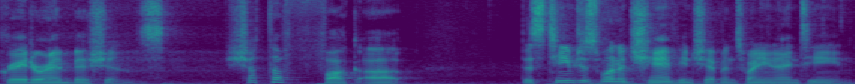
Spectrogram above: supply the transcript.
greater ambitions. Shut the fuck up. This team just won a championship in 2019.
